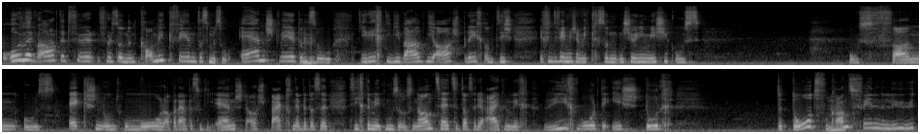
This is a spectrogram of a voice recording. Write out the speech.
unerwartet für, für so einen Comicfilm, dass man so ernst wird und so die richtige Welt wie anspricht und ist, ich finde, der Film ist ja wirklich so eine schöne Mischung aus aus Fun, aus Action und Humor, aber eben so die ernsten Aspekte, eben, dass er sich damit muss auseinandersetzen muss, dass er ja eigentlich reich geworden ist durch den Tod von ganz vielen Leuten.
